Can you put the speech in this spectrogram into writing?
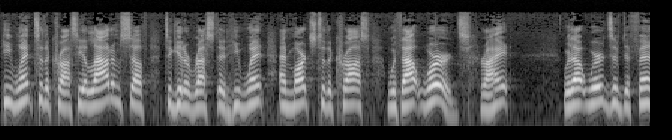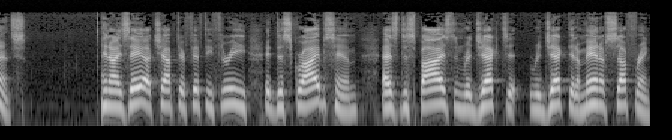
he went to the cross. He allowed himself to get arrested. He went and marched to the cross without words, right? Without words of defense. In Isaiah chapter 53, it describes him as despised and rejected, rejected, a man of suffering,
